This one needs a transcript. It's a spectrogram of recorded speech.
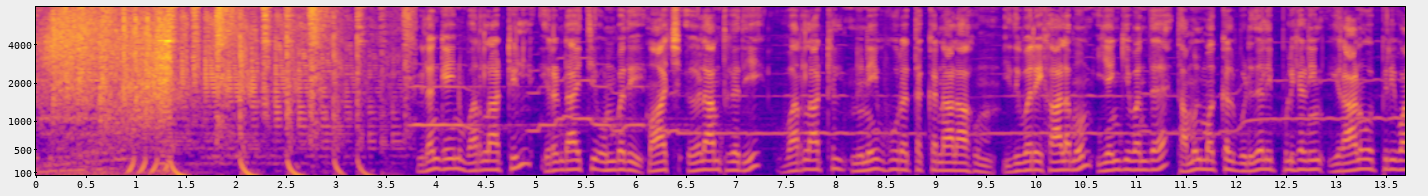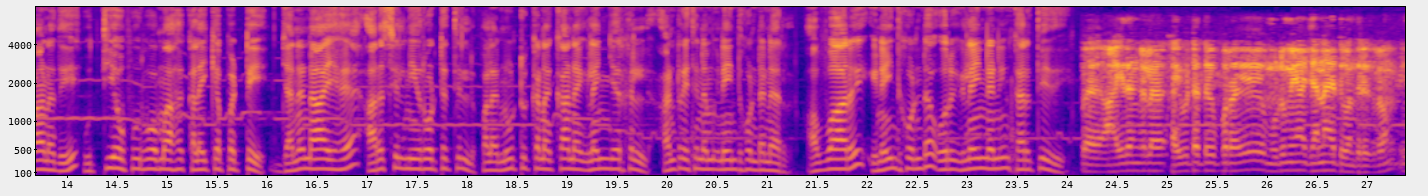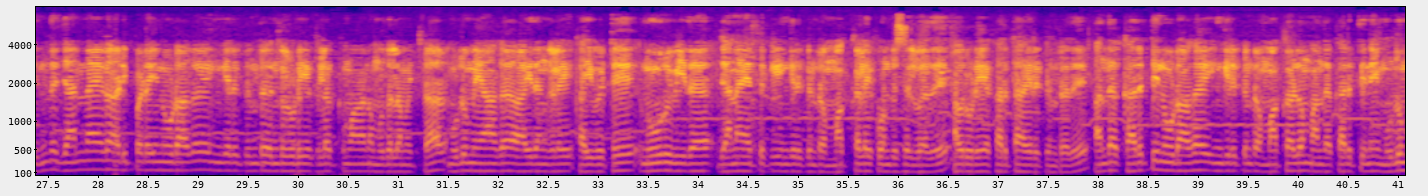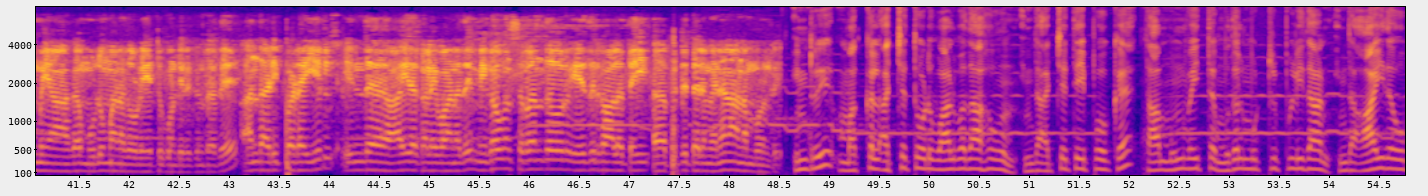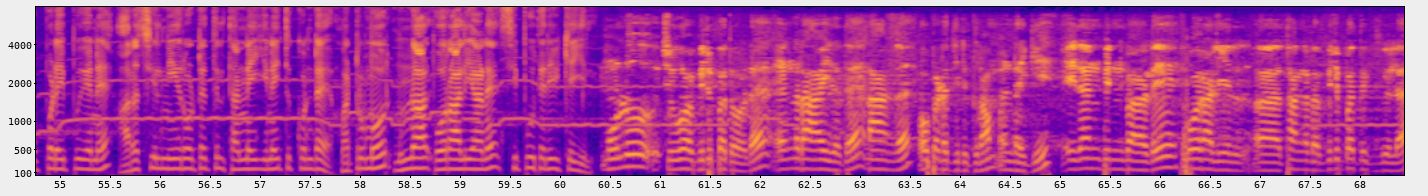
இலங்கையின் வரலாற்றில் இரண்டாயிரத்தி ஒன்பது மார்ச் ஏழாம் தேதி வரலாற்றில் நினைவுகூரத்தக்க நாளாகும். இதுவரை காலமும் இயங்கி வந்த தமிழ் மக்கள் விடுதலை புலிகளின் இராணுவ பிரிவானது உத்தியோகபூர்வமாக கலைக்கப்பட்டு ஜனநாயக அரசியல் நீரோட்டத்தில் பல நூற்றுக்கணக்கான இளைஞர்கள் அன்றைய தினம் இணைந்து கொண்டனர். அவ்வாறு இணைந்து கொண்ட ஒரு இளைஞனின் கருத்து இது. இப்ப ஆயுதங்களை கைவிட்டதுக்கு பிறகு முழுமையா ஜனநாயகத்துக்கு வந்திருக்கிறோம். இந்த ஜனநாயக அடிப்படையினூடாக இங்க இருக்கின்ற எங்களுடைய கிழக்கு மாகாண முதலமைச்சர் முழுமையாக ஆயுதங்களை கைவிட்டு நூறு வீத ஜனநாயகத்துக்கு இங்க இருக்கின்ற மக்களை கொண்டு செல்வது அவருடைய கருத்தாக இருக்கின்றது அந்த கருத்தினூடாக இங்கிருக்கின்ற மக்களும் அந்த கருத்தினை முழுமையாக முழு மனதோடு ஏற்றுக்கொண்டிருக்கின்றது. அந்த அடிப்படையில் இந்த ஆயுத கலைவானது மிகவும் சிறந்த ஒரு எதிர்காலத்தை பெற்றுத்தரும் என நான் நம்புகின்றேன். இன்று மக்கள் அச்சத்தோடு வாழ்வதாகவும் இந்த அச்சத்தை போக்க தாம் முன்வைத்த முதல் முற்றுப்புள்ளிதான் இந்த ஆயுத ஒப்படைப்பு என அரசியல் நீரோட்டத்தில் தன்னை இணைத்துக் கொண்ட மற்றுமோர் முன்னாள் போராளியான சிப்பு தெரிவிக்கையில். முழு சுக விருப்பத்தோட எங்கட ஆயுதத்தை நாங்க ஒப்படைச்சிருக்கிறோம் இன்னைக்கு. இதன் பின்பாடு போராளிகள் தங்களோட விருப்பத்துக்குள்ள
